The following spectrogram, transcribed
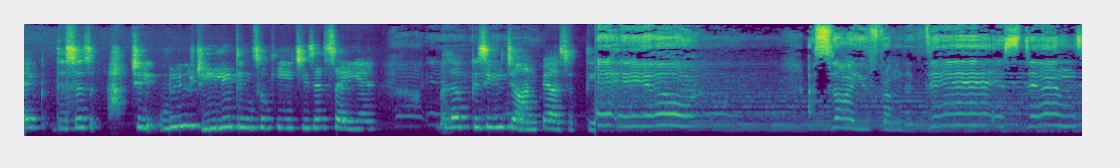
Like this is actually do you really think so कि ये चीज़ें सही हैं मतलब किसी की जान पे आ सकती है I saw you from the distance.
